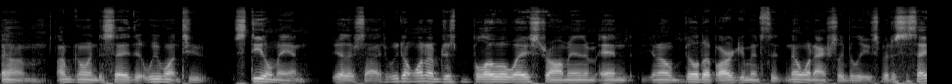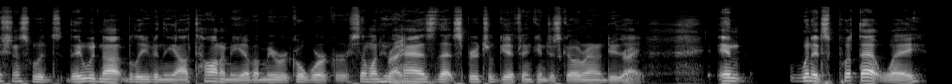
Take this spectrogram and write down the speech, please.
Um, I'm going to say that we want to steel man the other side. We don't want to just blow away straw man and, and you know build up arguments that no one actually believes. But a cessationist would they would not believe in the autonomy of a miracle worker, someone who Right. has that spiritual gift and can just go around and do that Right. and when it's put that way,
